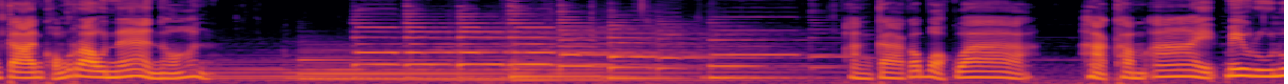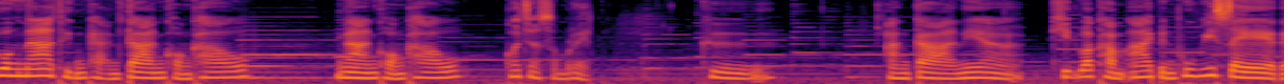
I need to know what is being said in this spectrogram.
นการของเราแน่นอน อังกาก็บอกว่า หากคำอ้ายไม่รู้ล่วงหน้าถึงแผนการของเขา งานของเขาก็จะสำเร็จ คือ อังกาเนี่ยคิดว่าคำอ้ายเป็นผู้วิเศษ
